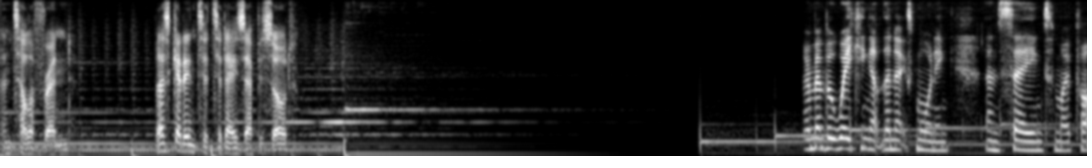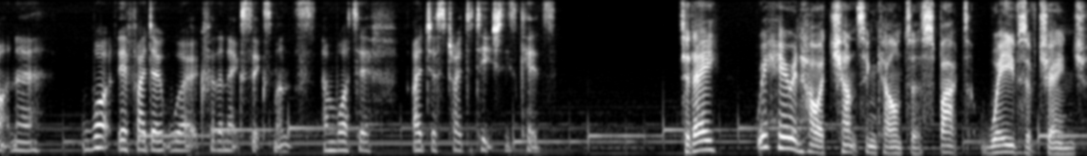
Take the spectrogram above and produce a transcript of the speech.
and tell a friend. Let's get into today's episode. Remember waking up the next morning and saying to my partner, What if I don't work for the next six months? And what if I just tried to teach these kids? Today, we're hearing how a chance encounter sparked waves of change,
